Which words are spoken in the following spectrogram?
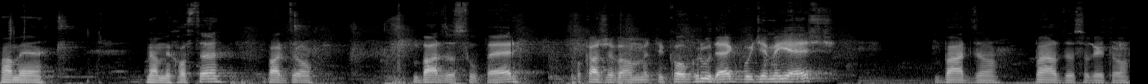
Mamy, mamy hostel, bardzo, bardzo super. Pokażę Wam tylko ogródek, bo idziemy jeść. Bardzo, bardzo sobie to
